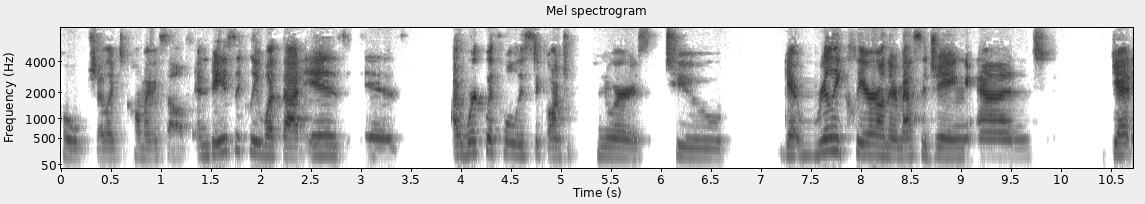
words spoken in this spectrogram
coach, I like to call myself. And basically, what that is, is I work with holistic entrepreneurs to get really clear on their messaging and get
